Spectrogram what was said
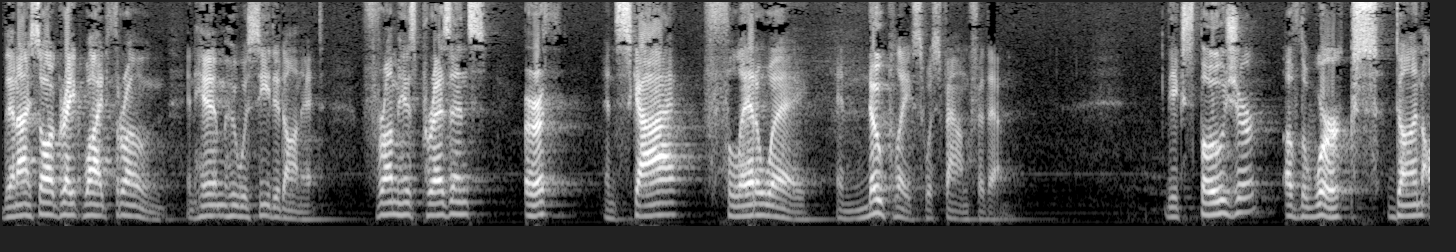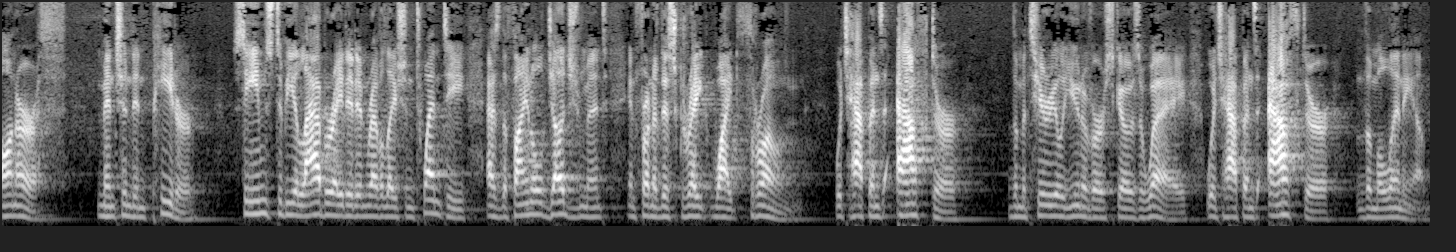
Then I saw a great white throne and him who was seated on it. From his presence, earth and sky fled away, and no place was found for them. The exposure of the works done on earth, mentioned in Peter, seems to be elaborated in Revelation 20 as the final judgment in front of this great white throne, which happens after the material universe goes away, which happens after the millennium.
